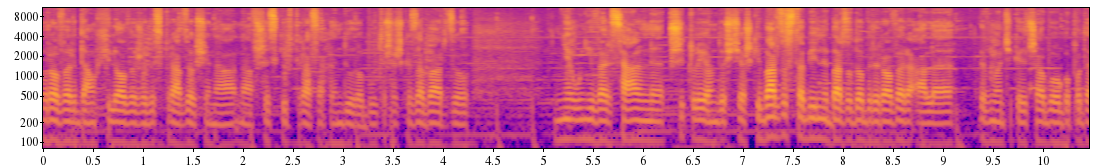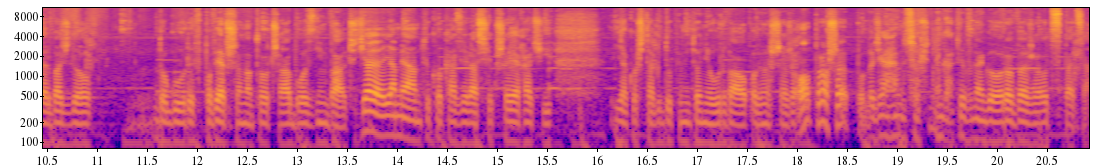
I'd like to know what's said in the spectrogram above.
rower downhillowy, żeby sprawdzał się na, na wszystkich trasach enduro. Był troszeczkę za bardzo nieuniwersalny, przyklejony do ścieżki. Bardzo stabilny, bardzo dobry rower, ale w momencie, kiedy trzeba było go poderwać do, do góry, w powietrze, no to trzeba było z nim walczyć. Ja, ja miałem tylko okazję raz się przejechać i jakoś tak dupy mi to nie urwało, powiem szczerze. O proszę, powiedziałem coś negatywnego o rowerze od speca.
